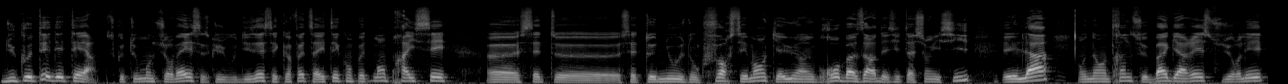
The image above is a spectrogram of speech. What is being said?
Du côté des terres, ce que tout le monde surveille, c'est ce que je vous disais, c'est qu'en fait ça a été complètement pricé euh, cette, euh, cette news. Donc forcément qu'il y a eu un gros bazar d'hésitation ici. Et là, on est en train de se bagarrer sur les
